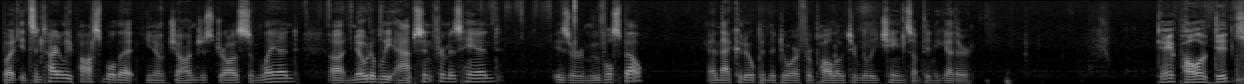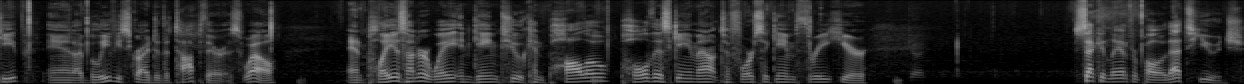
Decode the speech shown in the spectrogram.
But it's entirely possible that you know Jon just draws some land. Uh, notably absent from his hand is a removal spell, and that could open the door for Paulo to really chain something together. Okay, Paulo did keep, and I believe he scried to the top there as well. And play is underway in game two. Can Paulo pull this game out to force a game three here? Second land for Paulo, that's huge,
